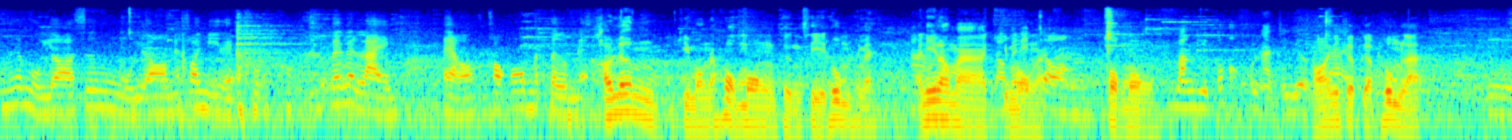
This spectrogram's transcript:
ไม่ใช่หมูยอซึ่งหมูยอไม่ค่อยมีเลยไม่เป็นไร แต่ว่าเขาก็มาเติมแหละ เขาเริ่มกี่โมงนะหกโมงถึงสี่ทุ่มใช่ไหมอันนี้เรามาเรากี่ไม่โมงได้อะจอง หกโมงบางทีก็ของคุณอาจจะเยอะอ๋อนี่ได้เกือบเกือบทุ่มแล้วอืม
